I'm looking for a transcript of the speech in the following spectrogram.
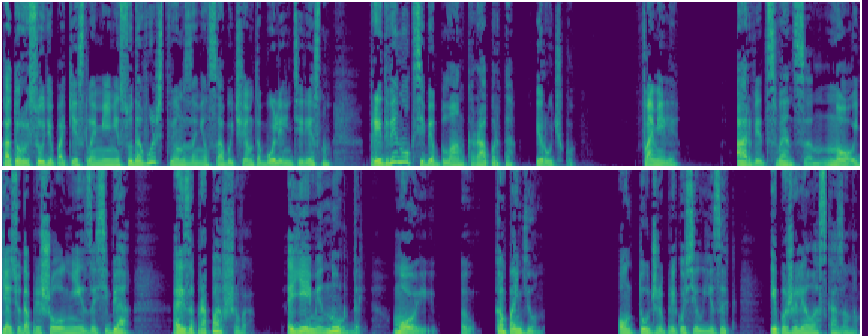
который, судя по кислой мине, с удовольствием занялся бы чем-то более интересным, придвинул к себе бланк рапорта и ручку. Фамилия? Арвид Свенсон, но я сюда пришел не из-за себя, а из-за пропавшего. Еми Нурдель, мой э, компаньон. Он тут же прикусил язык и пожалел о сказанном.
